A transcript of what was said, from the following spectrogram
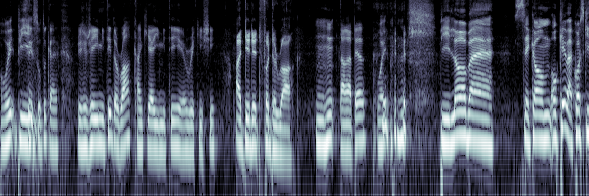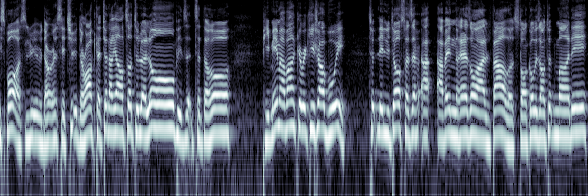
Oui, C'est puis surtout quand j'ai imité The Rock quand il a imité euh, Rikishi. I did it for The Rock. Mhm, T'en rappelles? oui. puis là ben c'est comme OK, ben quoi ce qui se passe? Lui, The- Rock t'as-tu derrière ça tout le long puis etc. Puis même avant que Rikishi a avoué, tous les lutteurs faisaient, avaient une raison à le faire. Là. Stone Cold, ils ont tout demandé.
